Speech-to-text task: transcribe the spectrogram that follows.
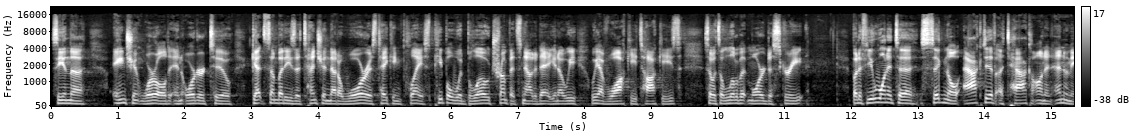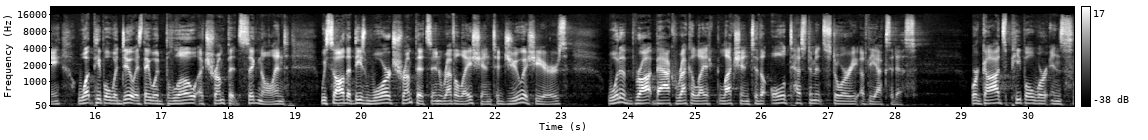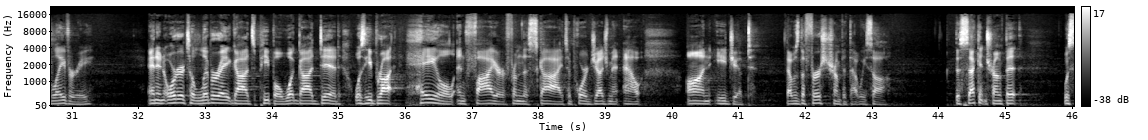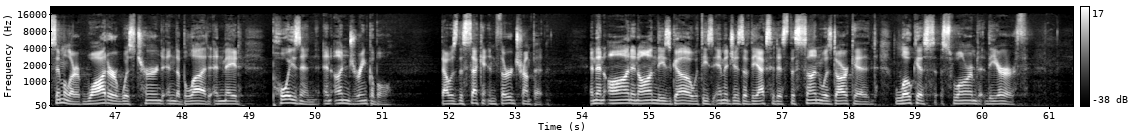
See, in the ancient world, in order to get somebody's attention that a war is taking place, people would blow trumpets. Now, today, you know, we, we have walkie talkies, so it's a little bit more discreet. But if you wanted to signal active attack on an enemy, what people would do is they would blow a trumpet signal. And we saw that these war trumpets in Revelation to Jewish ears would have brought back recollection to the Old Testament story of the Exodus, where God's people were in slavery. And in order to liberate God's people, what God did was He brought hail and fire from the sky to pour judgment out on Egypt. That was the first trumpet that we saw. The second trumpet was similar. Water was turned into blood and made poison and undrinkable. That was the second and third trumpet. And then on and on these go with these images of the Exodus. The sun was darkened, locusts swarmed the earth,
